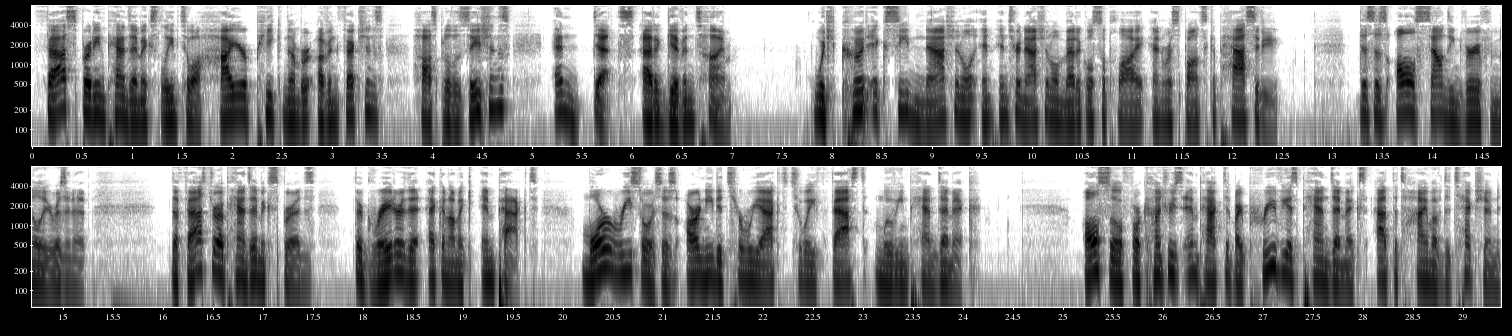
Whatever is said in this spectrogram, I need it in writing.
Fast spreading pandemics lead to a higher peak number of infections, hospitalizations, and deaths at a given time which could exceed national and international medical supply and response capacity. This is all sounding very familiar, isn't it? The faster a pandemic spreads, the greater the economic impact. More resources are needed to react to a fast moving pandemic. Also, for countries impacted by previous pandemics at the time of detection,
